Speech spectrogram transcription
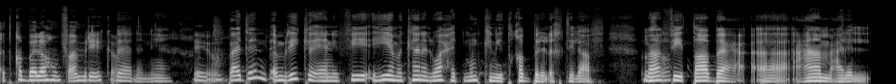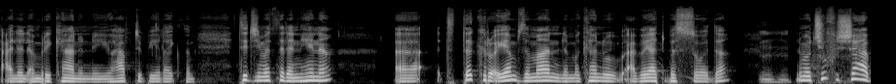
اتقبلوهم في أمريكا. فعلا يا. أيوه. بعدين في أمريكا يعني في هي مكان الواحد ممكن يتقبل الاختلاف. ما بالضبط. في طابع آه، عام على ال- على الأمريكان إنه you have to be like them. تجي مثلا هنا آه، تتذكروا أيام زمان لما كانوا عبايات بس سوداء. لما تشوف الشعب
